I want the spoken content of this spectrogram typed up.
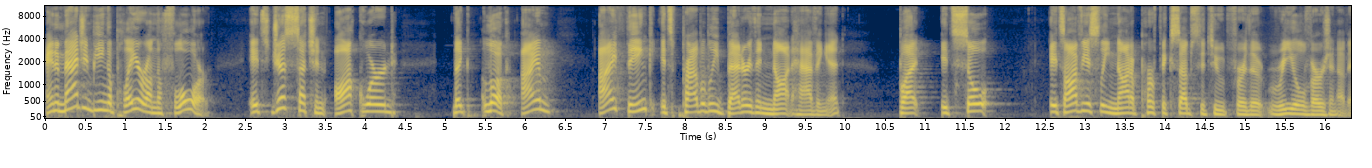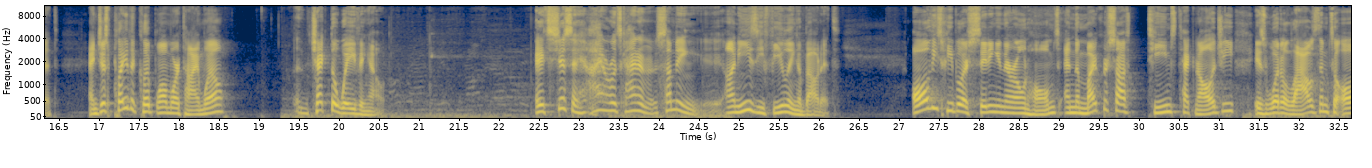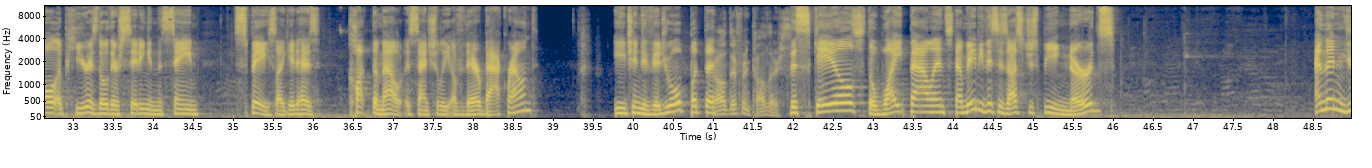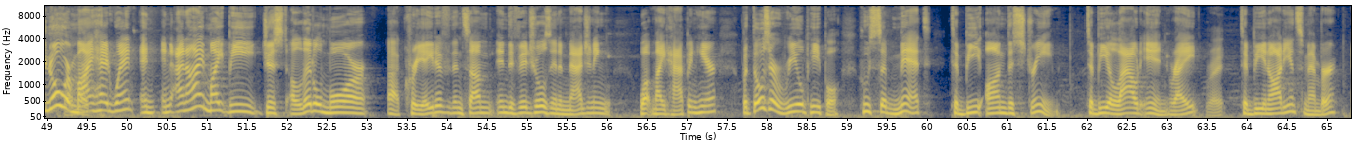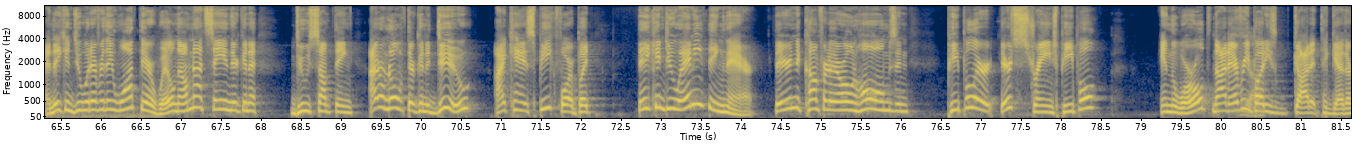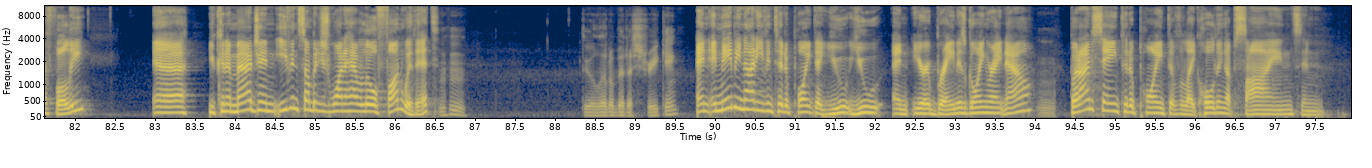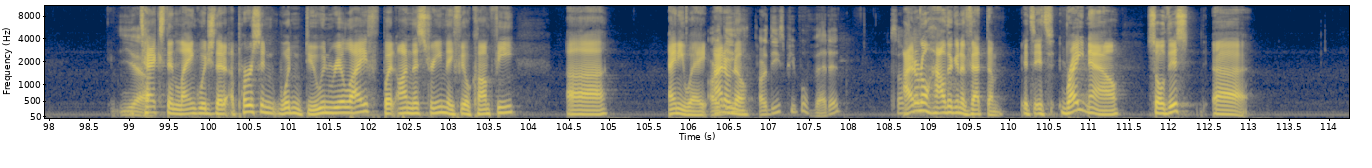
And imagine being a player on the floor. It's just such an awkward like look, I am I think it's probably better than not having it, but it's so it's obviously not a perfect substitute for the real version of it. And just play the clip one more time, well. Check the waving out. It's just a I don't know, it's kind of something uneasy feeling about it. All these people are sitting in their own homes and the microsoft teams technology is what allows them to all appear as though they're sitting in the same space. Like it has cut them out essentially of their background each individual but They're the all different colors. the scales the white balance. Now maybe this is us just being nerds and then you know where my head went? And and, and i might be just a little more uh, creative than some individuals in imagining what might happen here. But those are real people who submit to be on the stream to be allowed in right? Right. to be an audience member and they can do whatever they want there will. Now i'm not saying they're to do something i don't know what they're to do. I can't speak for it but they can do anything there. They're in the comfort of their own homes and people are there's strange people in the world not everybody's got it together fully uh, you can imagine even somebody just want to have a little fun with it Do a little bit of streaking. and and maybe not even to the point that you you and your brain is going right now but i'm saying to the point of like holding up signs and Yeah. text and language that a person wouldn't do in real life, but on this stream they feel comfy. Uh, anyway, Are I don't these- know. Are these people vetted? I don't know how they're going to vet them. It's it's right now. So this uh,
